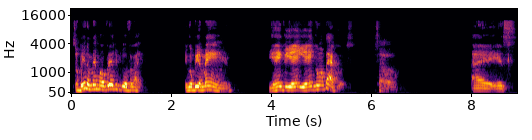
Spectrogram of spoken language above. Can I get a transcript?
So being a member over there, you can do it for life. You're gonna be a man. You ain't you ain't, you ain't going backwards. So I it's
